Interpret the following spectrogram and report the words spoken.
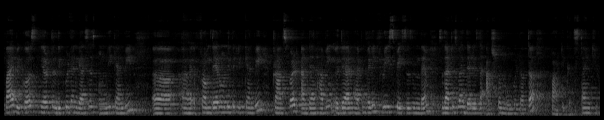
Why? Because here the liquid and gases only can be uh, uh, from there only the heat can be transferred and they are having they are having very free spaces in them. So that is why there is the actual movement of the particles. Thank you.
